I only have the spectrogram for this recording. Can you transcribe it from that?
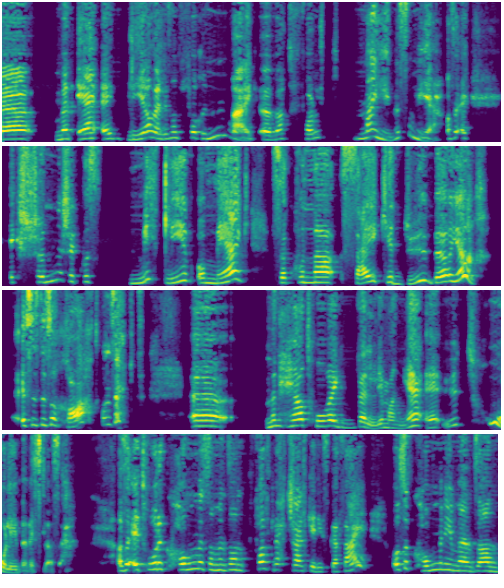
Eh, men jeg, jeg, blir veldig sånn forundra over at folk mener så mye. Altså, jeg, jeg skjønner ikke hvordan mitt liv og meg skal kunne si hva du bør gjøre. Jeg syns det er så rart konsept. Eh, men her tror jeg veldig mange er utrolig bevisstløse. Altså, jeg tror det kommer som en sånn Folk vet ikke helt hva de skal si, og så kommer de med en sånn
